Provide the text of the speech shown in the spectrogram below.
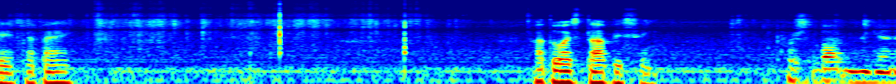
Okay, bye bye. How do I stop this thing? Push the button again.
